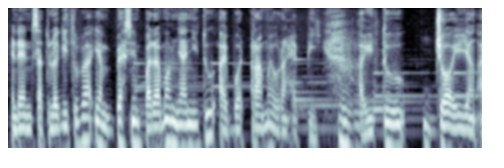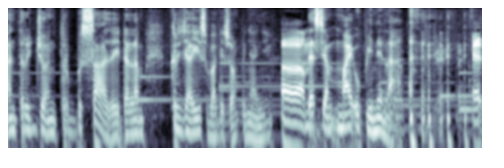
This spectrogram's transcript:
And then satu lagi tu pula yang bestnya pada abang menyanyi tu I buat ramai orang happy. Mhm. uh, itu joy yang antara joy yang terbesar saya dalam kerjaya sebagai seorang penyanyi. Um, that's just my opinion lah. at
